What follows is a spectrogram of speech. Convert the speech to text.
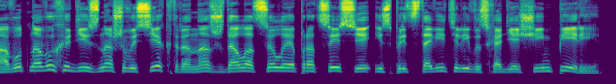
А вот на выходе из нашего сектора нас ждала целая процессия из представителей восходящей империи.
